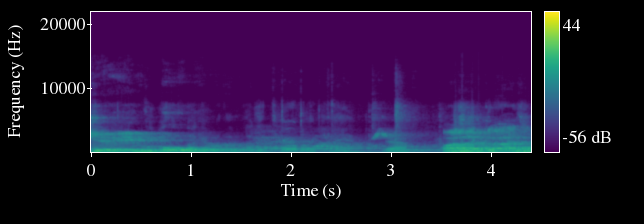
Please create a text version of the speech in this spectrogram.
Game over. I did terrible again. Yeah. All right, guys, in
